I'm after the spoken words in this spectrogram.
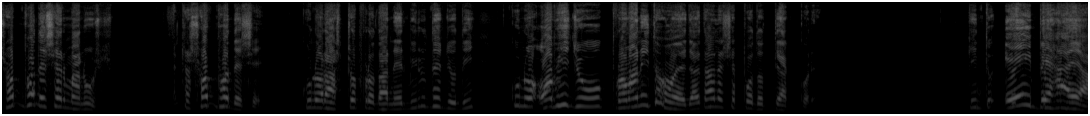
সভ্য দেশের মানুষ, একটা সভ্য দেশে কোনো রাষ্ট্রপ্রধানের বিরুদ্ধে যদি কোনো অভিযোগ প্রমাণিত হয়ে যায়, তাহলে সে পদত্যাগ করে। কিন্তু এই বেহায়া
